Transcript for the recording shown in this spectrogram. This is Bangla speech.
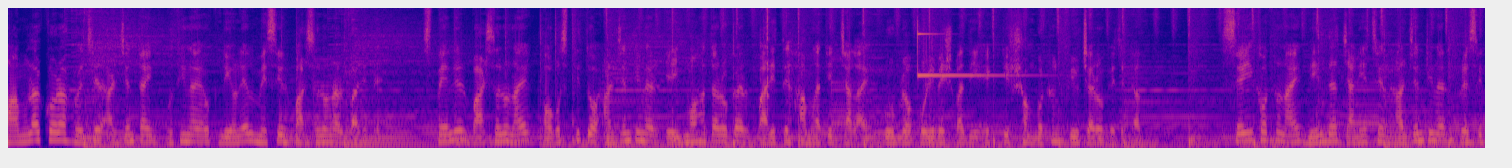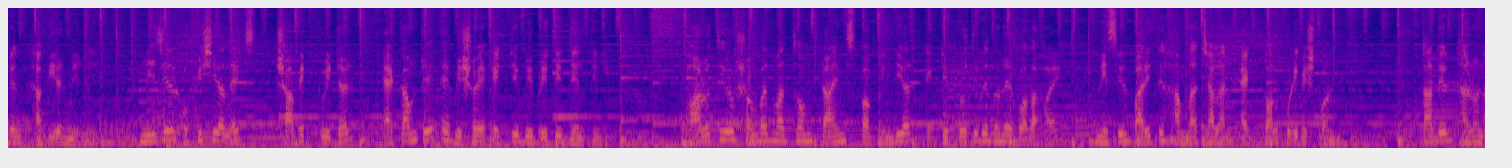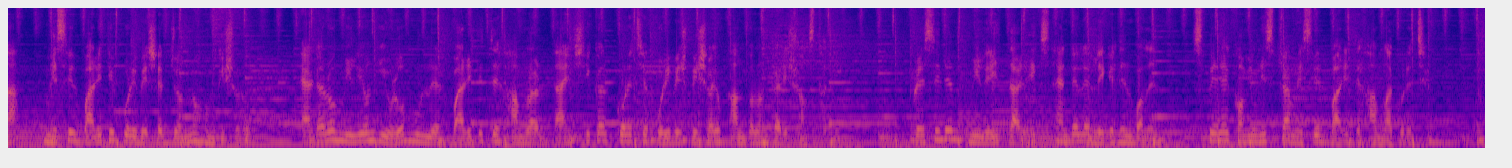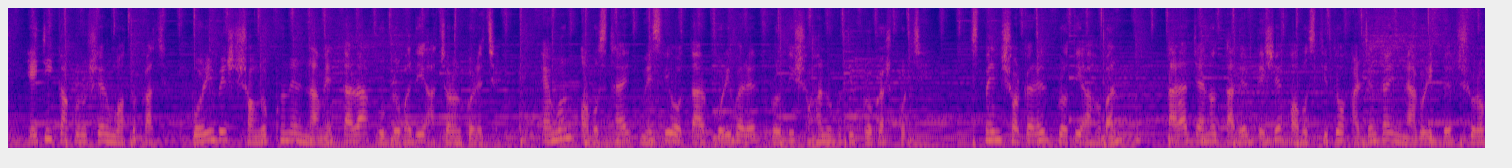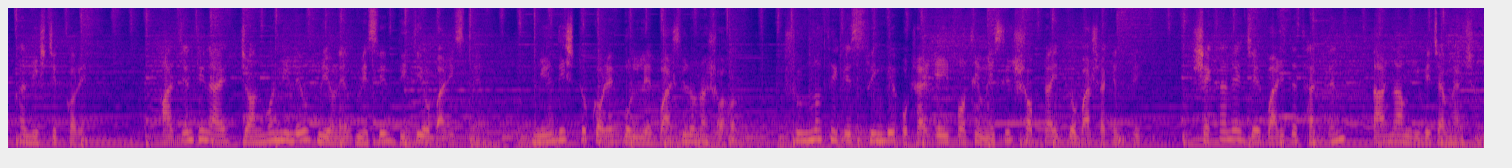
হামলা করা হয়েছে আর্জেন্টাইন অধিনায়ক লিওনেল মেসির বার্সেলোনার বাড়িতে। স্পেনের বার্সেলোনায় অবস্থিত আর্জেন্টিনার এই মহাতারকার বাড়িতে হামলাটি চালায় উগ্র পরিবেশবাদী একটি সংগঠন ফিউচার ও ভেজিটাল সেই ঘটনায় নিন্দা জানিয়েছেন আর্জেন্টিনার প্রেসিডেন্ট হাবিয়ার মিলি। নিজের অফিসিয়াল এক্স, সাবেক টুইটার অ্যাকাউন্টে এ বিষয়ে একটি বিবৃতি দেন তিনি। ভারতীয় সংবাদ মাধ্যম টাইমস অব ইন্ডিয়ার একটি প্রতিবেদনে বলা হয়, মেসির বাড়িতে হামলা চালান এক দল পরিবেশকর্মী। তাদের ধারণা, মেসির বাড়িটি পরিবেশের জন্য হুমকিস্বরূপ। এগারো মিলিয়ন ইউরো মূল্যের বাড়িটিতে হামলার দায় স্বীকার করেছে পরিবেশ বিষয়ক আন্দোলনকারী সংস্থাটি। প্রেসিডেন্ট মিলেই তার এক্স হ্যান্ডেলে লেগেহেন বলেন, স্পেনে কমিউনিস্টরা মেসির বাড়িতে হামলা করেছে। এটি কাপুরুষের মতো কাজ। পরিবেশ সংরক্ষণের নামে তারা উগ্রবাদী আচরণ করেছে। এমন অবস্থায় মেসি ও তার পরিবারের প্রতি সহানুভূতি প্রকাশ করছে। স্পেন সরকারের প্রতি আহ্বান তারা যেন তাদের দেশে অবস্থিত আর্জেন্টাইন নাগরিকদের সুরক্ষা নিশ্চিত করে। আর্জেন্টিনায় জন্ম নিলেও লিওনেল মেসির দ্বিতীয় বাড়িতে নির্দিষ্ট করে বললে বার্সেলোনা শহর। শূন্য থেকে শৃঙ্গে ওঠার এই পথে মেসির সব দায়িত্ব বাসা কেন্দ্রিক সেখানে যে বাড়িতে থাকতেন, তার নাম ইবেজা ম্যানশন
